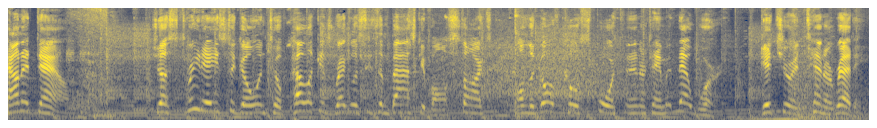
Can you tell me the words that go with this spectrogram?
count it down. Just three days to go until Pelicans regular season basketball starts on the Gulf Coast Sports and Entertainment Network. Get your antenna ready.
